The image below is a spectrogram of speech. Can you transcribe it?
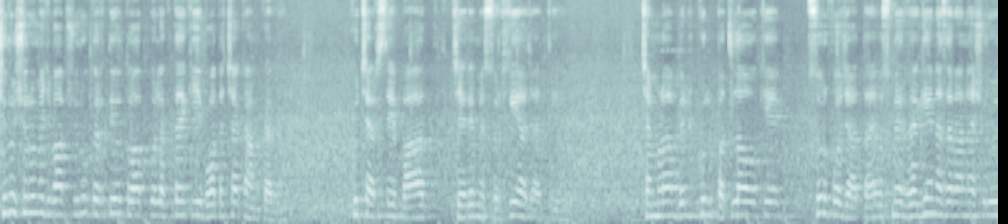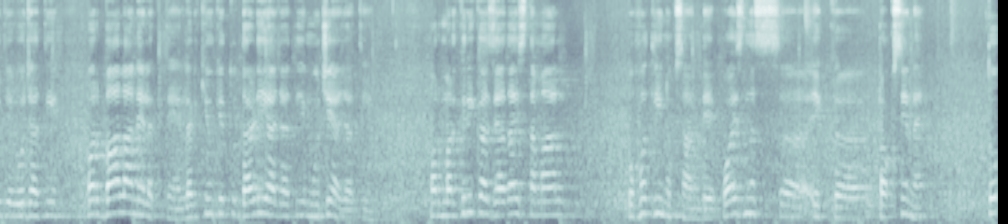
शुरू शुरू में जब आप शुरू करते हो तो आपको लगता है कि ये बहुत अच्छा काम कर रहे हैं। कुछ अरसे बाद चेहरे में सुर्खी आ जाती है। चमड़ा बिल्कुल पतला हो के सुर्ख हो जाता है। उसमें रगे नज़र आना शुरू हो जाती हैं और बाल आने लगते हैं। लड़कियों के तो दाढ़ी आ जाती है, मूछें आ जाती हैं। और मरकरी का ज़्यादा इस्तेमाल बहुत ही नुकसानदेह पॉइजनस एक टॉक्सिन है। तो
